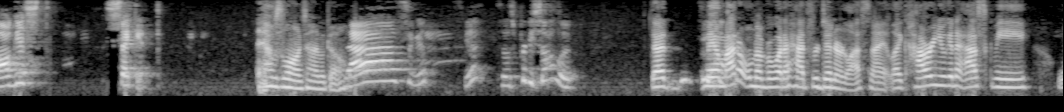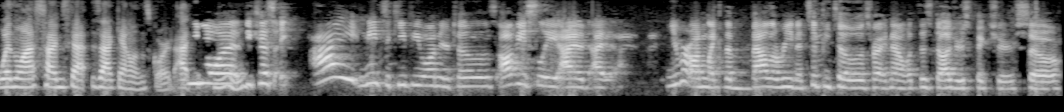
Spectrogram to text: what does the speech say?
August 2nd. that was a long time ago. That's a good, yeah, so it's pretty solid. That, ma'am, I don't remember what I had for dinner last night. Like, how are you going to ask me when last time Zac Gallen scored? I, You know what? Mm-hmm. Because I, I need to keep you on your toes. Obviously, I, I, you were on like the ballerina tippy toes right now with this Dodgers picture. So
